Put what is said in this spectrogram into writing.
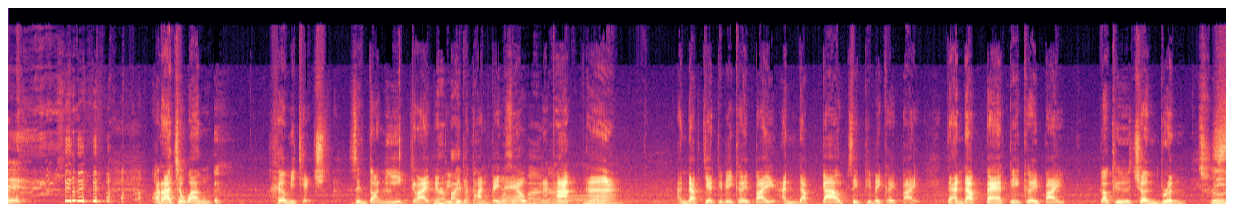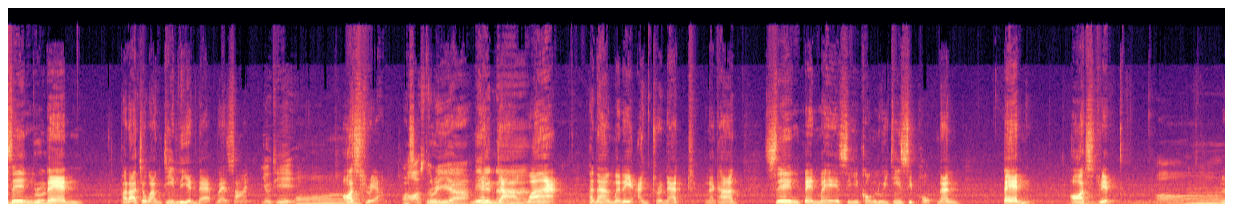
พระราชวัง Hermitage ซึ่งตอนนี้กลายเป็นพิพิธภัณฑ์ไปแล้วนะคะอ่า อันดับ 7 พี่ไม่เคยไป อันดับ 9 10 พี่ไม่เคยไป แต่อันดับ 8 พี่เคยไป ก็คือเชิญบรุนเชิญซึ่งบรุน เป็นพระราชวังที่เรียนแบบแวร์ไซน์อยู่ที่ อ๋อออสเตรีย ออสเตรียเนื่องวียจากว่าพระนางมารีอังโทรเนตนะคะซึ่งเป็นมเหสีของหลุยที่ 16 นั้น เป็นออสเตรียน อ๋อ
